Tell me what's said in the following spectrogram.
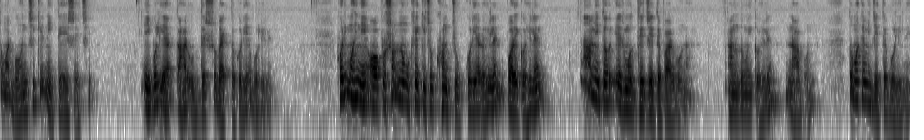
তোমার বঞ্চিকে নিতে এসেছি। এই বলিয়া তাহার উদ্দেশ্য ব্যক্ত করিয়া বলিলেন। হরিমোহিনী অপ্রসন্ন মুখে কিছুক্ষণ চুপ করিয়া রহিলেন, পরে কহিলেন, আমি তো এর মধ্যে যেতে পারব না। আনন্দময়ী কহিলেন, না বোন। তোমাকে আমি যেতে বলিনি।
